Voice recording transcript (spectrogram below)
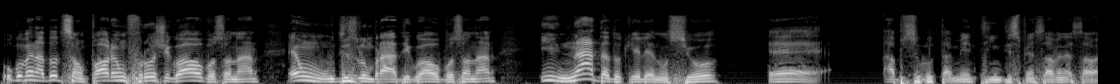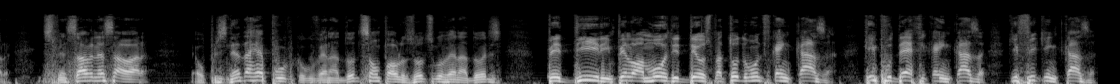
o governador de São Paulo é um frouxo igual ao Bolsonaro, é um deslumbrado igual ao Bolsonaro, e nada do que ele anunciou é absolutamente indispensável nessa hora. Indispensável nessa hora é o presidente da República, o governador de São Paulo, os outros governadores pedirem, pelo amor de Deus, para todo mundo ficar em casa. Quem puder ficar em casa, que fique em casa,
